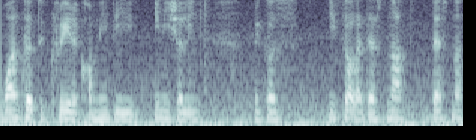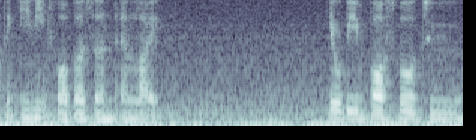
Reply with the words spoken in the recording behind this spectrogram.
wanted to create a community initially because he felt like there's not there's nothing in it for a person and like it would be impossible to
